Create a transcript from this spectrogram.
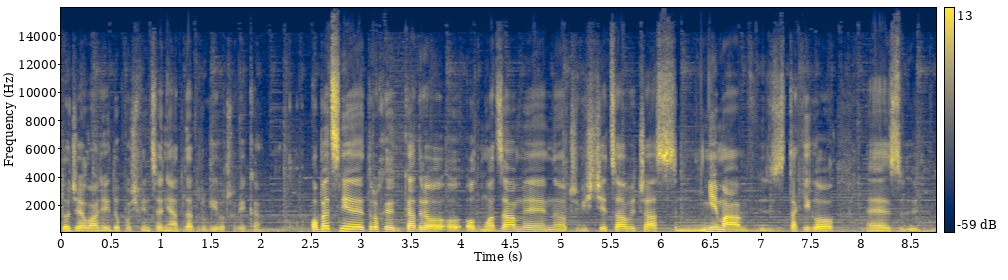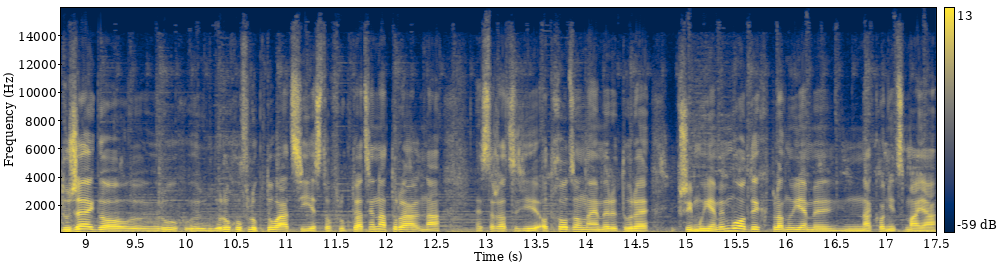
do działania i do poświęcenia dla drugiego człowieka. Obecnie trochę kadrę odmładzamy, no oczywiście cały czas nie ma takiego e, dużego ruchu, ruchu fluktuacji, jest to fluktuacja naturalna, strażacy odchodzą na emeryturę, przyjmujemy młodych, planujemy na koniec maja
